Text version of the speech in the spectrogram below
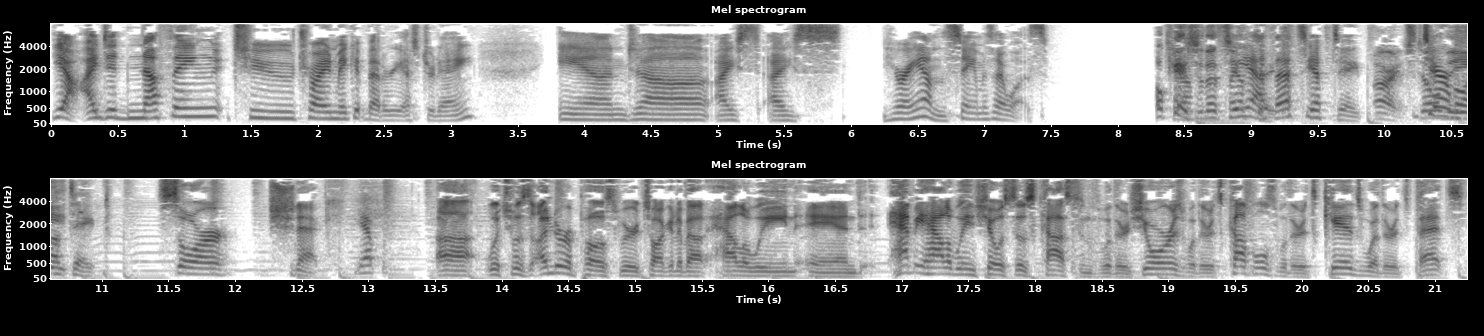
yeah, I did nothing to try and make it better yesterday, and uh, I, I here I am, the same as I was. Okay, so that's the update. yeah, that's the update. All right, It's a still terrible the- update. sore schneck. Yep. Uh, which was under a post. We were talking about Halloween and Happy Halloween. Show us those costumes, whether it's yours, whether it's couples, whether it's kids, whether it's pets.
